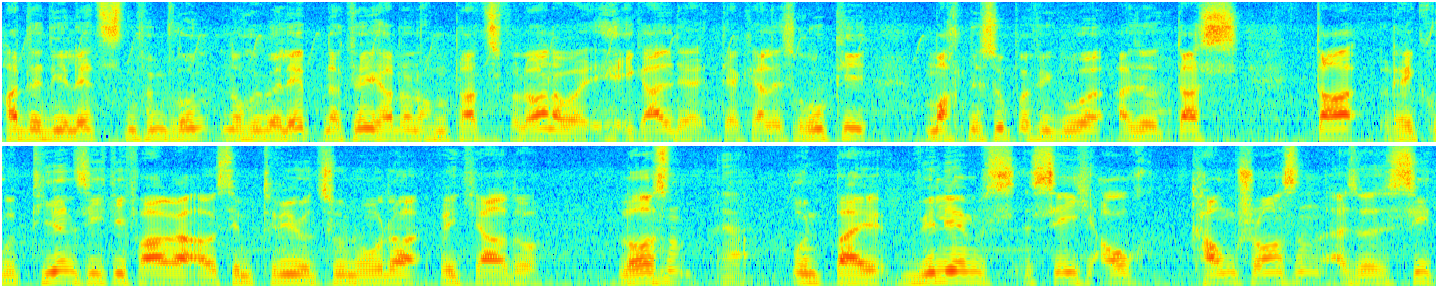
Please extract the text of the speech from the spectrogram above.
Hat er die letzten fünf Runden noch überlebt. Natürlich hat er noch einen Platz verloren, aber egal, der, der Kerl ist Rookie, macht eine super Figur. Also das, da rekrutieren sich die Fahrer aus dem Trio Zunoda, Ricciardo, Lawson. Ja. Und bei Williams sehe ich auch kaum Chancen. Also es sieht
